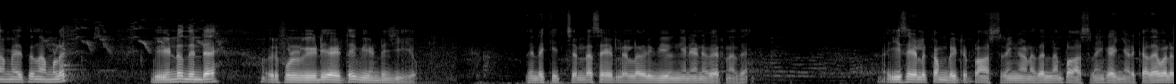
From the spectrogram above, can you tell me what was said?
സമയത്ത് നമ്മൾ വീണ്ടും ഇതിന്റെ ഒരു ഫുൾ വീഡിയോ ആയിട്ട് വീണ്ടും ചെയ്യും. ഇതിന്റെ കിച്ചണിന്റെ സൈഡിലുള്ള ഒരു വ്യൂ ഇങ്ങനെയാണ് വരുന്നത്. ഈ സൈഡിൽ കംപ്ലീറ്റ് പ്ലാസ്റ്ററിങ് ആണ്. ഇതെല്ലാം പ്ലാസ്റ്ററിങ് കഴിഞ്ഞെടുക്കുക. അതേപോലെ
